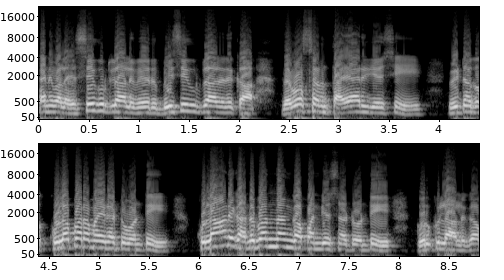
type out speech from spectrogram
కానీ వాళ్ళ ఎస్సీ గురుకులాలు వేరు బీసీ గురుకులాల యొక్క వ్యవస్థను తయారు చేసి వీటిని ఒక కులపరమైనటువంటి కులానికి అనుబంధంగా పనిచేసినటువంటి గురుకులాలుగా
